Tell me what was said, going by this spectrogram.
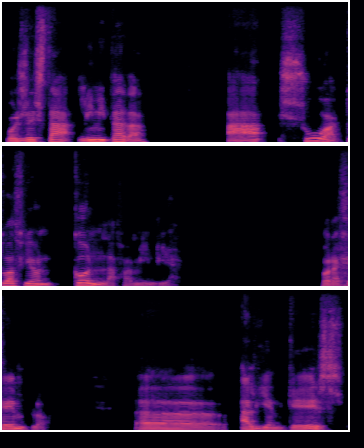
pues está limitada a su actuación con la familia. Por ejemplo, eh, alguien que es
